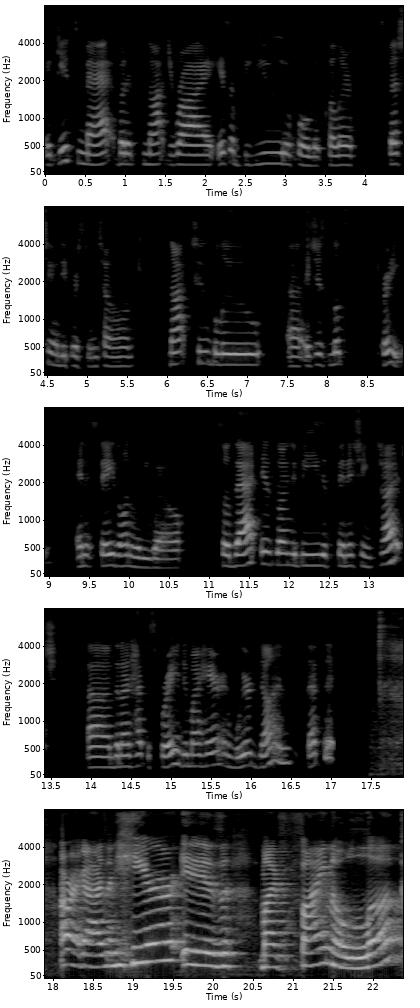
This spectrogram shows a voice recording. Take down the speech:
It gets matte, but it's not dry. It's a beautiful lip color, especially on deeper skin tones. It's not too blue. Uh, it just looks pretty and it stays on really well. So that is going to be the finishing touch. Um, then I have to spray and do my hair and we're done. That's it. All right, guys, and here is my final look.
